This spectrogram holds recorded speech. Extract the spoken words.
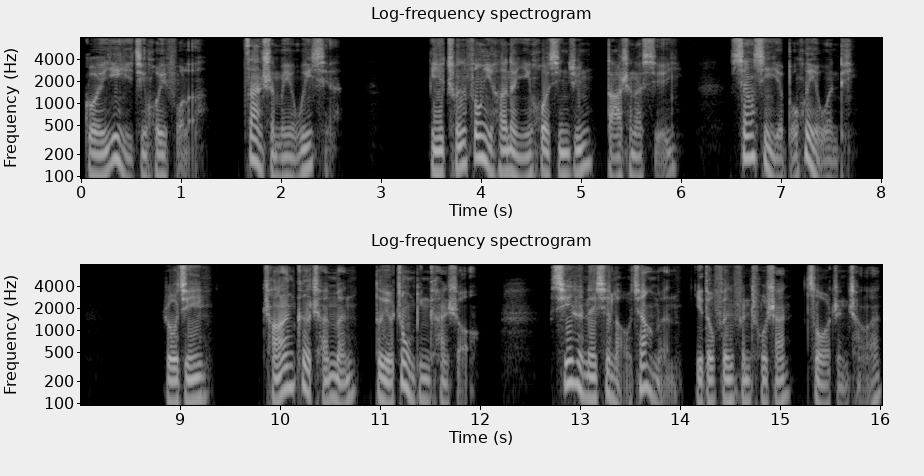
诡异已经恢复了，暂时没有危险。李淳风一和那荧惑星君达成了协议，相信也不会有问题。如今长安各城门都有重兵看守。昔日那些老将们也都纷纷出山坐镇长安，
